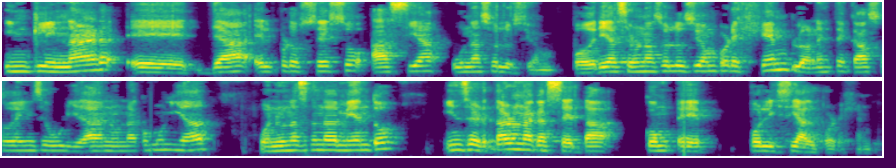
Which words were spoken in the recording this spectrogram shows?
inclinar eh, ya el proceso hacia una solución. Podría ser una solución, por ejemplo, en este caso de inseguridad en una comunidad o en un asentamiento, insertar una caseta con, eh, policial, por ejemplo.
